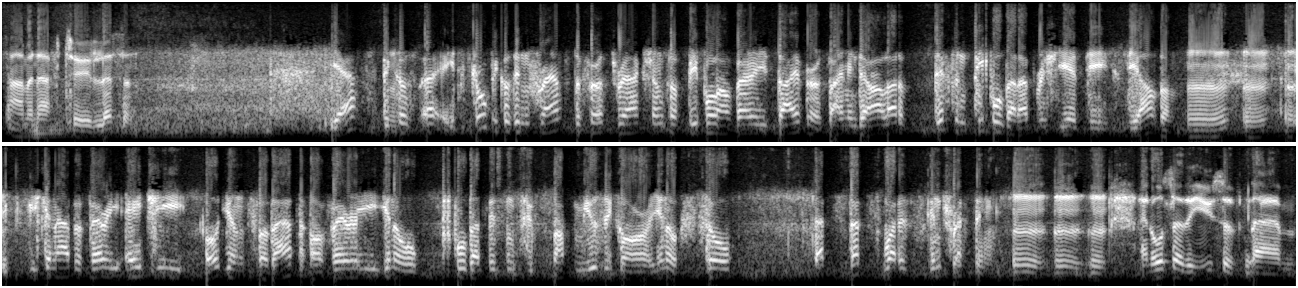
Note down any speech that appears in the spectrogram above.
time enough to listen. Yes, because uh, it's true. Because in France, the first reactions of people are very diverse. I mean, there are a lot of different people that appreciate the the album. Mm-hmm. You, you can have a very edgy audience for that, or very, you know, people that listen to pop music, or you know, so that's that's what is interesting. Mm, mm. And also the use of, um,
